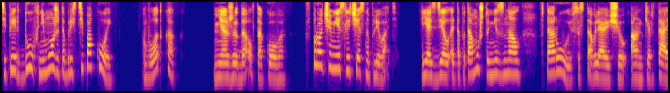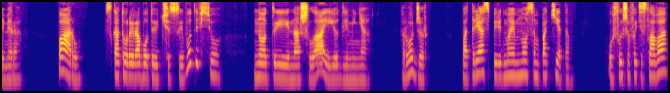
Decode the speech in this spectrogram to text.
«Теперь дух не может обрести покой». «Вот как?» Не ожидал такого. Впрочем, если честно, плевать. Я сделал это потому, что не знал вторую составляющую анкер-таймера. Пару, с которой работают часы. Вот и все. Но ты нашла ее для меня. Роджер потряс перед моим носом пакетом. Услышав эти слова,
